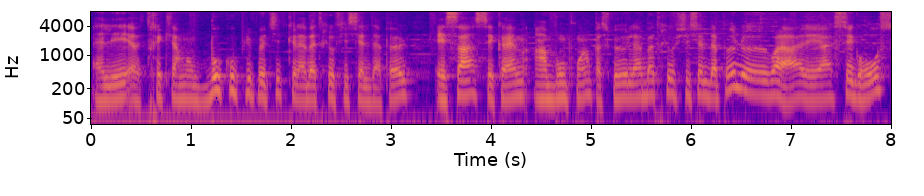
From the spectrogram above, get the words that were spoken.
elle est euh, très clairement beaucoup plus petite que la batterie officielle d'Apple. Et ça, c'est quand même un bon point parce que la batterie officielle d'Apple, euh, voilà, elle est assez grosse.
